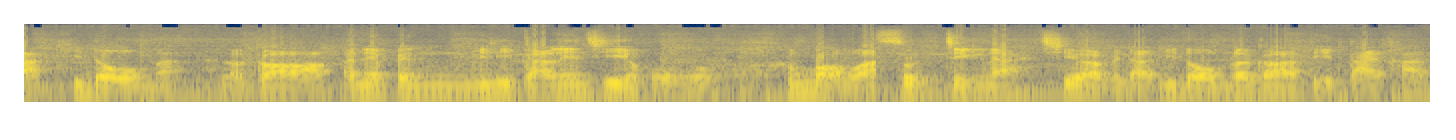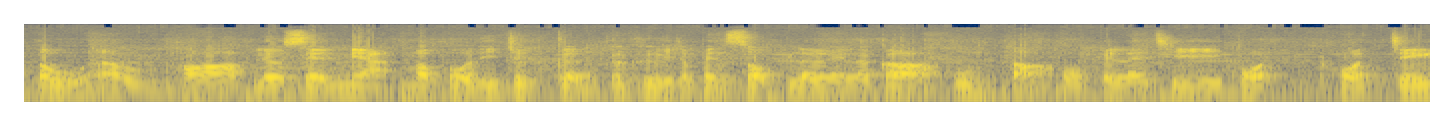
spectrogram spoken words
ดักที่โดมอะแล้วก็อันนี้เป็นวิธีการเล่นที่โอ้โหผมบอกว่าสุดจริงนะ เชื่อเป็นดาวที่โดม แล้วก็ตีตายคาตู้นะผมพอเรียวเซนเนี่ยมาโผล่ที่จุดเกิดก็คือจะเป็นศพเลย แล้วก็อุ้มต่อโหเป็นอะไรที่โหด โหดจริง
